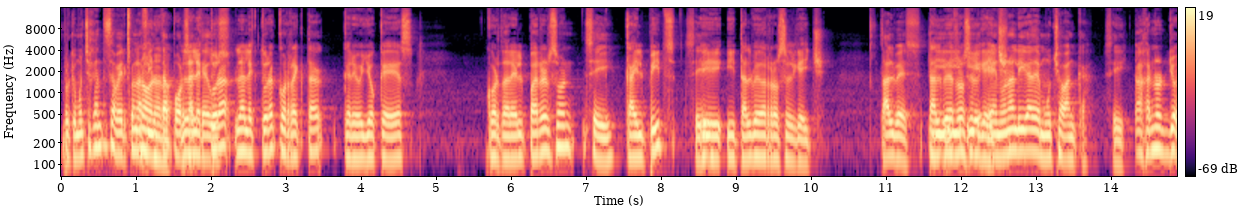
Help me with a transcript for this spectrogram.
porque mucha gente se va a ir con la No, finta no. por la saqueos. lectura, la lectura correcta creo yo que es Cordarel Patterson, Sí, Kyle Pitts Sí. y, y tal vez Russell Gage. tal vez. Tal Y- vez Russell y Gage. En una liga de mucha banca, sí. Ajá, no, yo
